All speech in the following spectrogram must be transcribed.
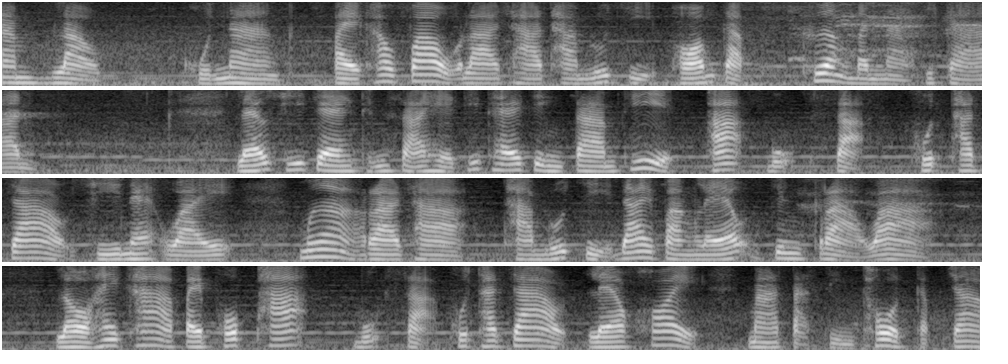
นำเหล่าขุนนางไปเข้าเฝ้าราชาธรรมรุจิพร้อมกับเครื่องบรรณาธิการ แล้วชี้แจงถึงสาเหตุที่แท้จริงตามที่พระบุษะพุทธเจ้าชี้แนะไว้ เมื่อราชาธรรมรุจิได้ฟังแล้วจึงกล่าวว่ารอให้ข้าไปพบพระบุษะพุทธเจ้าแล้วค่อยมาตัดสินโทษกับเจ้า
